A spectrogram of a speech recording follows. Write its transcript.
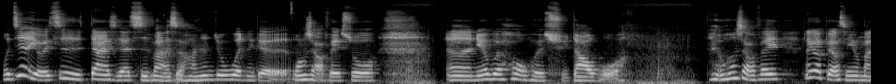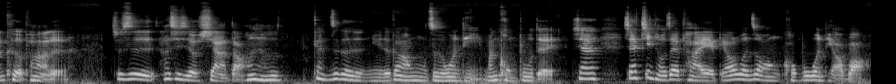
我记得有一次大 S 在吃饭的时候，好像就问那个汪小菲说：“嗯，你会不会后悔娶到我？” 汪小菲那个表情也蛮可怕的，就是他其实有吓到，他想说：“干这个女的干嘛问我这个问题？蛮恐怖的现在现在镜头在拍耶，不要问这种恐怖问题好不好？”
